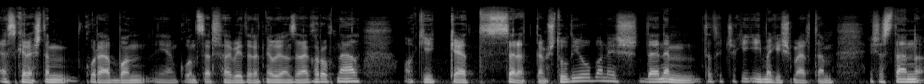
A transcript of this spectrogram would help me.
ezt kerestem korábban ilyen koncertfelvételeknél olyan zenekaroknál, akiket szerettem stúdióban, és de nem, tehát hogy csak így, így megismertem. És aztán uh,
